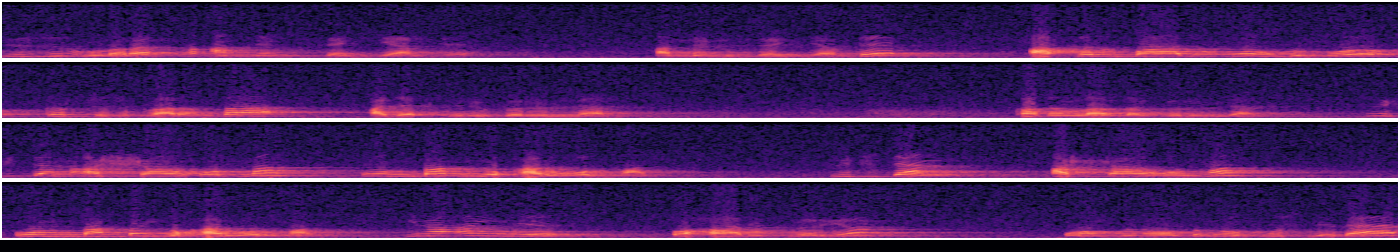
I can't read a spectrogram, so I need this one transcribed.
yüzür olarak da annemizden geldi. Annemizden geldi. Akıl bali oldu mu kız çocuklarında adet günü görürler kadınlarda görürler. Üçten aşağı olmaz, ondan yukarı olmaz. Üçten aşağı olmaz, ondan da yukarı olmaz. Yine aynı o hali görüyor, on gün oldu mu gusleder,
